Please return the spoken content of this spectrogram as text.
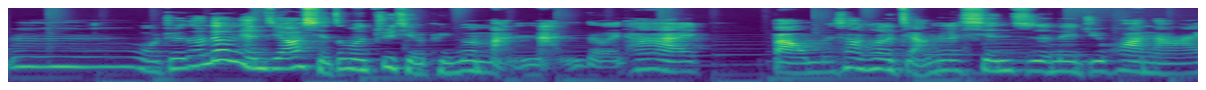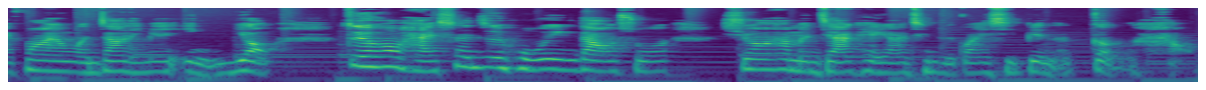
嗯，我觉得六年级要写这么具体的评论蛮难的，他还。把我们上课讲那个先知的那句话拿来放在文章里面引用，最后还甚至呼应到说，希望他们家可以让亲子关系变得更好。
